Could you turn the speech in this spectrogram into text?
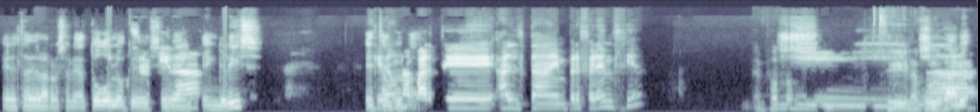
el estadio de la Rosaleda. Todo lo que O sea, se queda- ve en gris está Queda una parte alta en preferencia En fondo. y Sí, la Sí, curva.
